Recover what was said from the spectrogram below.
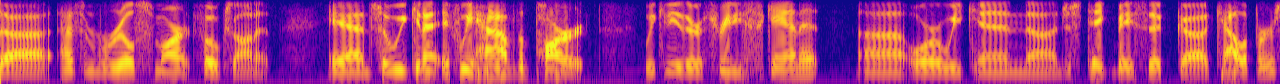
uh, has some real smart folks on it. And so we can if we have the part we can either 3d scan it uh, or we can uh, just take basic uh, calipers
